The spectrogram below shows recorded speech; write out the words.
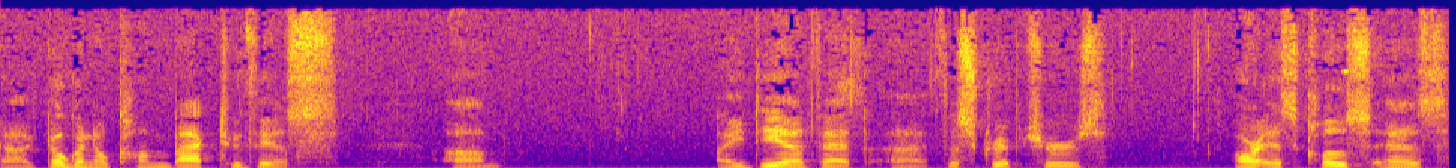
uh, Dogen will come back to this um, idea that uh, the scriptures are as close as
